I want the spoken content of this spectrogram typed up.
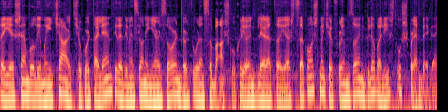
dhe je shembulli më i qartë që kur talenti dhe dimensioni njerëzor ndërthuren së bashku, krijojnë vlera të jashtëzakonshme që frymëzojnë globalisht Shpreh Begaj.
